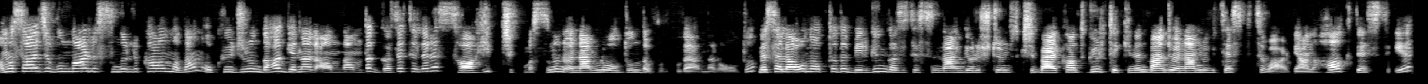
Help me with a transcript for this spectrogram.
Ama sadece bunlarla sınırlı kalmadan okuyucunun daha genel anlamda gazetelere sahip çıkmasının önemli olduğunu da vurgulayanlar oldu. Mesela o noktada Bir Gün gazetesinden görüştüğümüz kişi Berkant Gültekin'in bence önemli bir tespiti var. Yani halk desteği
